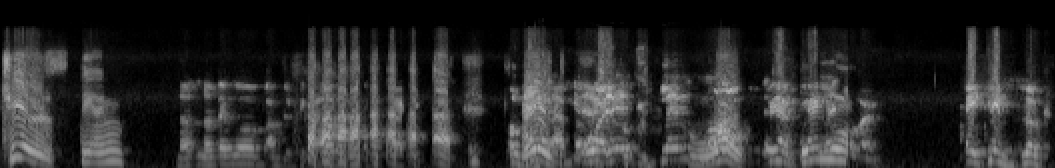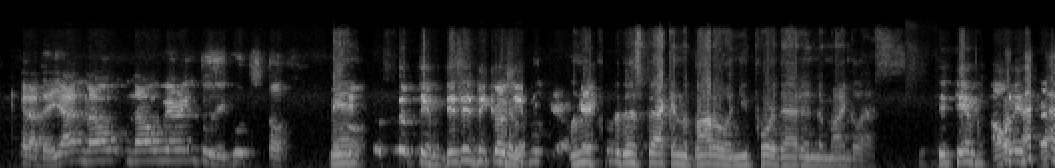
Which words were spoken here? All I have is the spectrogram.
Cheers, Tim. No, no tengo amplificador. Okay. Mira, mira, Glenn- Glenn Wow. Moore. We have Glenn Moore. Hey, Tim, look. Espérate, ya, now, now we're into the good stuff. Man, Look, Tim, this is because Here, you, let, me, let me pour this back in the bottle and you pour that into my glass. See, Tim, I only, I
